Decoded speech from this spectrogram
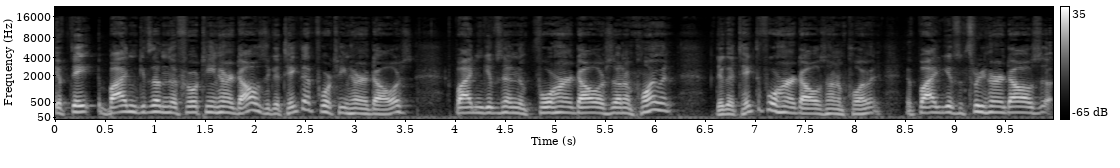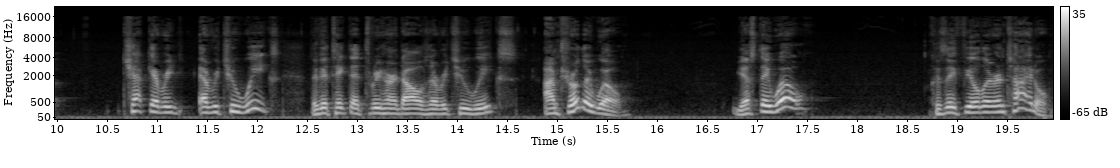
if they Biden gives them the fourteen hundred dollars, they could take that fourteen hundred dollars. If Biden gives them the four hundred dollars unemployment, they're gonna take the four hundred dollars unemployment. If Biden gives them three hundred dollars uh, check every every two weeks, they're gonna take that three hundred dollars every two weeks. I'm sure they will. Yes, they will, because they feel they're entitled.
